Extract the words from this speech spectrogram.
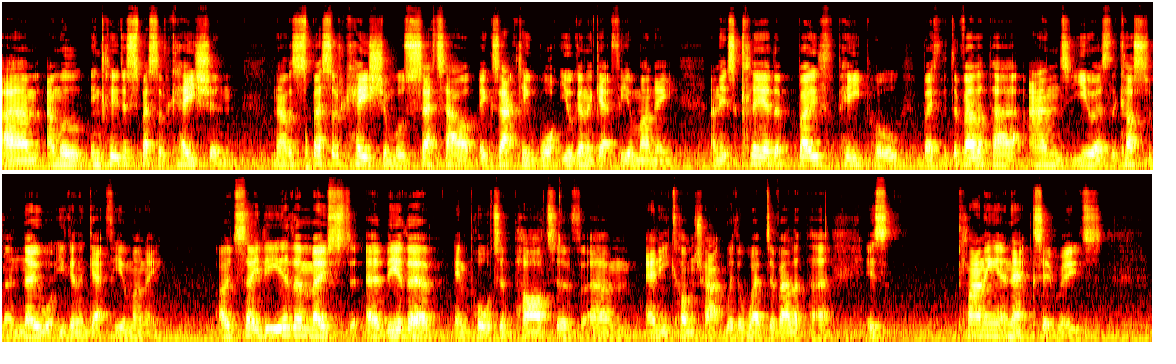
um, and will include a specification. Now, the specification will set out exactly what you're going to get for your money and it's clear that both people, both the developer and you as the customer, know what you're going to get for your money. I would say the other most, uh, the other important part of um, any contract with a web developer is planning an exit route.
